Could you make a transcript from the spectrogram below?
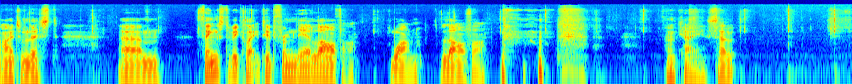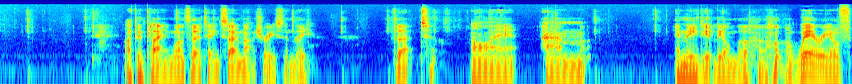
item list, um, things to be collected from near lava. One lava. okay, so I've been playing 113 so much recently that I am immediately on the wary of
